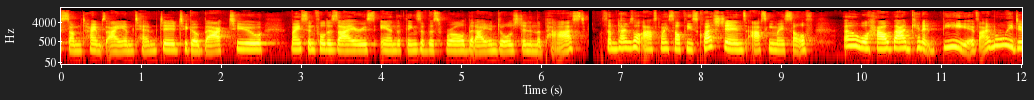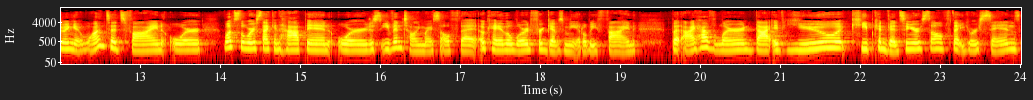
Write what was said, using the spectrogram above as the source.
sometimes I am tempted to go back to my sinful desires and the things of this world that I indulged in in the past. Sometimes I'll ask myself these questions, asking myself, oh, well, how bad can it be? If I'm only doing it once, it's fine. Or what's the worst that can happen? Or just even telling myself that, okay, the Lord forgives me, it'll be fine. But I have learned that if you keep convincing yourself that your sins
